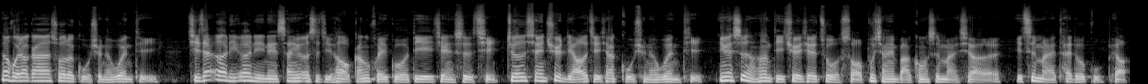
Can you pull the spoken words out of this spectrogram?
那回到刚刚说的股权的问题，其实在二零二零年三月二十几号刚回国，第一件事情就是先去了解一下股权的问题，因为市场上的确一些做手不小心把公司买下来，一次买了太多股票。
